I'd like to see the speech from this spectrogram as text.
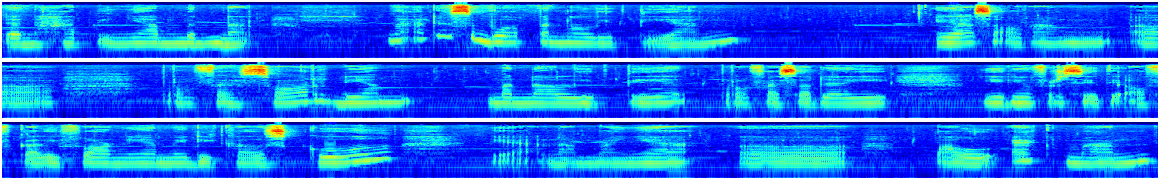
dan hatinya benar. Nah, ada sebuah penelitian ya seorang uh, profesor dia meneliti profesor dari University of California Medical School ya namanya uh, Paul Ekman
